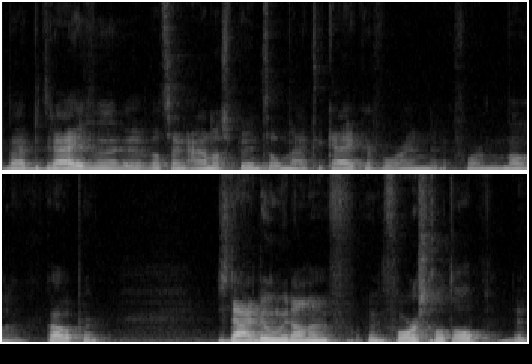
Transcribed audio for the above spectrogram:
bij bedrijven. wat zijn aandachtspunten om naar te kijken voor een, voor een mogelijke koper? Dus daar doen we dan een, een voorschot op. Dat,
